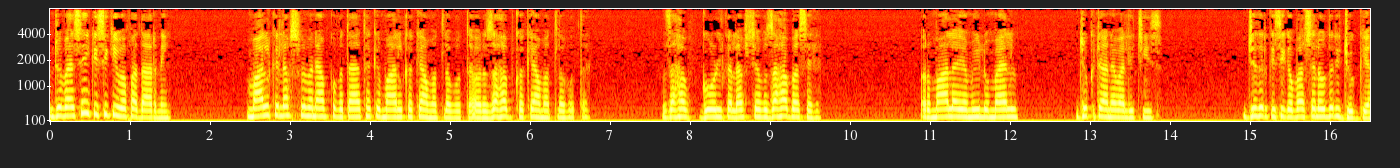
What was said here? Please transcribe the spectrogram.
جو ویسے ہی کسی کی وفادار نہیں۔ مال کے لفظ میں میں نے آپ کو بتایا تھا کہ مال کا کیا مطلب ہوتا ہے اور زہب کا کیا مطلب ہوتا ہے۔ زہب گولڈ کا لفظ جب زہب سے ہے۔ اور مالا یمیل میل جھک جانے والی چیز۔ جدھر کسی کا بس چلا ادھر ہی جھک گیا۔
